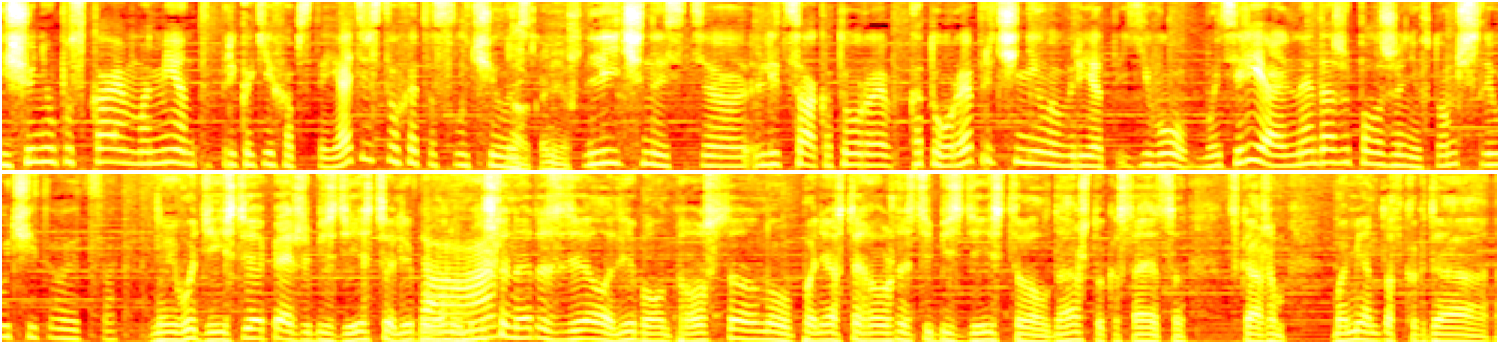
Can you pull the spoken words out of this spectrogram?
Еще не упускаем момент, при каких обстоятельствах это случилось. Да, конечно. Личность э, лица, которое, которое причинило вред, его материальное даже положение в том числе учитывается. Но его действие, опять же, бездействие. Либо Да. он умышленно это сделал, либо он просто, ну, по неосторожности бездействовал, да, что касается, скажем, моментов, когда,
